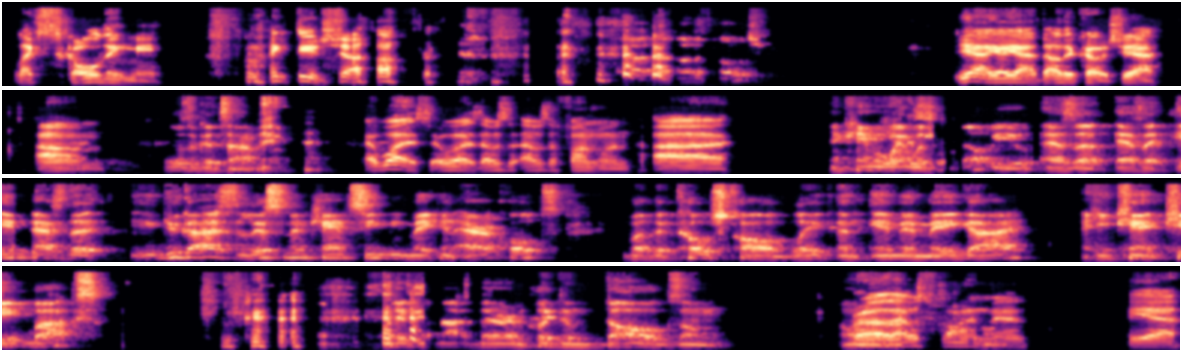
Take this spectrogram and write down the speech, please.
like scolding me. I'm like, dude, shut up. uh, the other coach, Yeah, yeah, yeah. The other coach, yeah. Um, it was a good time. it was, it was. That was that was a fun one. Uh, and came away Yes. with a W as a as a as the you guys listening can't see me making air quotes, but the coach called Blake an MMA guy and he can't kickbox. Blake went out there and put them dogs on on bro, that was fun, man. Yeah.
